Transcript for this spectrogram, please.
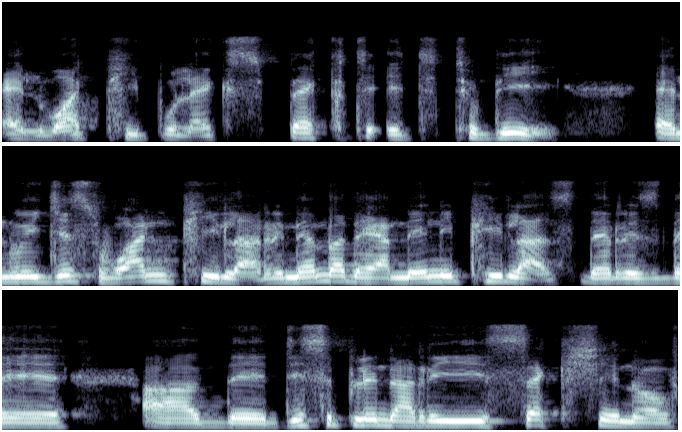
and what people expect it to be. And we just one pillar. Remember, there are many pillars. There is the uh, the disciplinary section of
